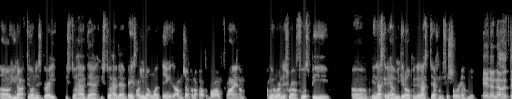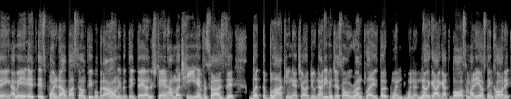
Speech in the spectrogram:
uh, you're not feeling as great. You still have that. You still have that baseline. You know, one thing is I'm jumping off the ball. I'm flying. I'm I'm gonna run this route full speed. Um, and that's going to help me get open, and that's definitely for sure help me. And another thing, I mean, it, it's pointed out by some people, but I don't even think they understand how much he emphasizes it. But the blocking that y'all do, not even just on run plays, but when when another guy got the ball, somebody else didn't call it,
